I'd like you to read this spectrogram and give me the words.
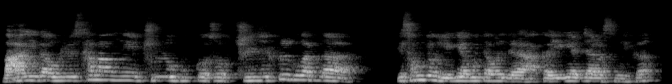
마귀가 우리를 사망의 줄로 묶어서 줄질 끌고 간다. 성경 얘기하고 있다고 내가 아까 얘기하지 않았습니까?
